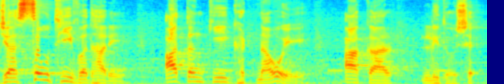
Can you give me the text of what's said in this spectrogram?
જ્યાં સૌથી વધારે આતંકી ઘટનાઓએ આકાર લીધો છે.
